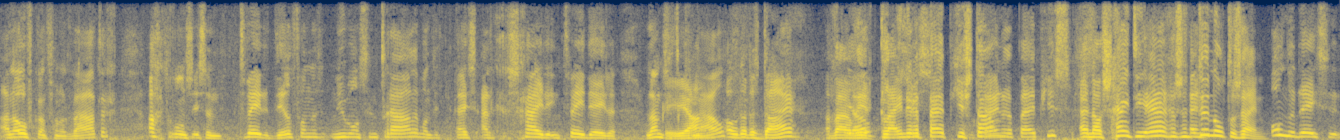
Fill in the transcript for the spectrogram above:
Aan de overkant van het water. Achter ons is een tweede deel van de Nuon-centrale. Want hij is eigenlijk gescheiden in twee delen langs het ja. kanaal. Oh, dat is daar waar weer kleinere precies, pijpjes staan. Kleinere pijpjes. En nou schijnt hier ergens een en tunnel te zijn. Onder deze,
